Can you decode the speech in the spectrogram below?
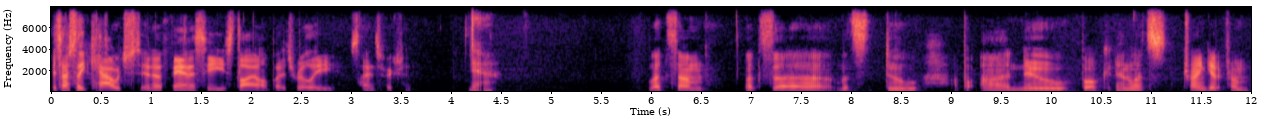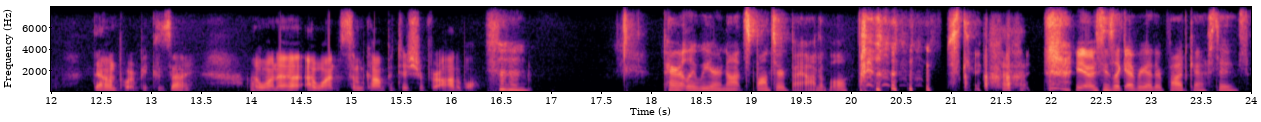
It's actually couched in a fantasy style, but it's really science fiction. Yeah. Let's um, let's uh, let's do a new book and let's try and get it from Downpour because I, I wanna I want some competition for Audible. Apparently, we are not sponsored by Audible. Just kidding. yeah, it seems like every other podcast is.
